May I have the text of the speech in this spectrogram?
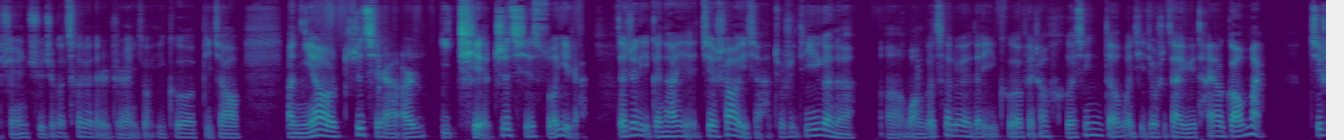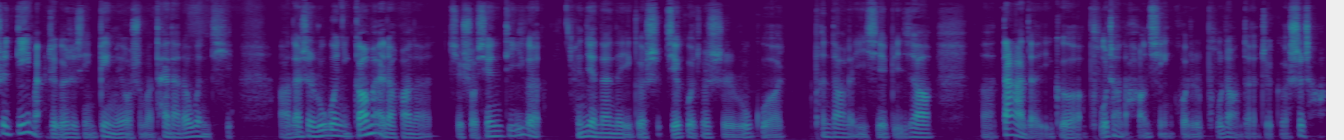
选取这个策略的人有一个比较，啊你要知其然而以且知其所以然。在这里跟大家也介绍一下，就是第一个呢，呃网格策略的一个非常核心的问题就是在于它要高卖。其实低买这个事情并没有什么太大的问题啊，但是如果你高卖的话呢，就首先第一个很简单的一个是结果就是如果碰到了一些比较。呃，大的一个普涨的行情，或者是普涨的这个市场，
